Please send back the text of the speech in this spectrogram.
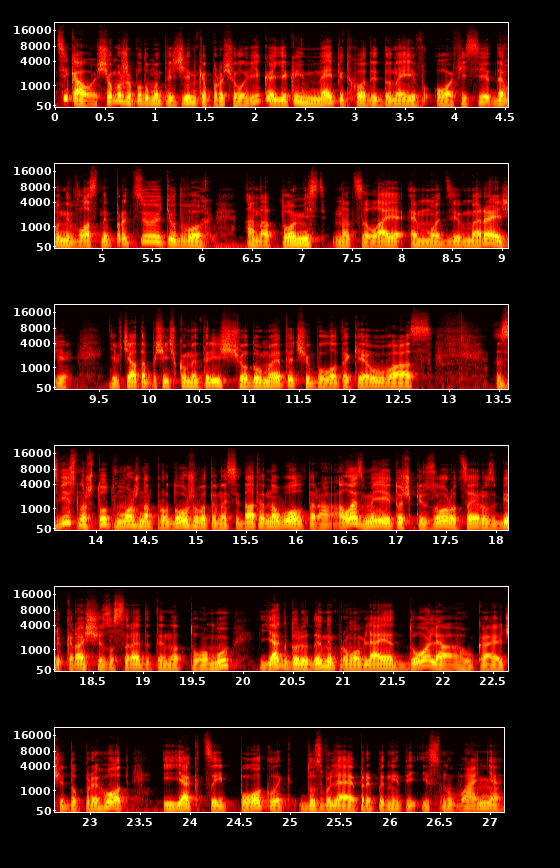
Цікаво, що може подумати жінка про чоловіка, який не підходить до неї в офісі, де вони власне працюють удвох, а натомість надсилає емодзі в мережі. Дівчата, пишіть в коментарі, що думаєте, чи було таке у вас. Звісно ж, тут можна продовжувати насідати на Волтера, але з моєї точки зору цей розбір краще зосередити на тому, як до людини промовляє доля, гукаючи до пригод, і як цей поклик дозволяє припинити існування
